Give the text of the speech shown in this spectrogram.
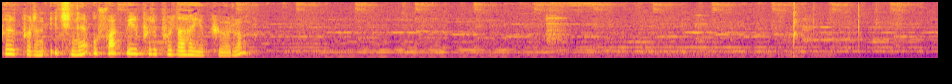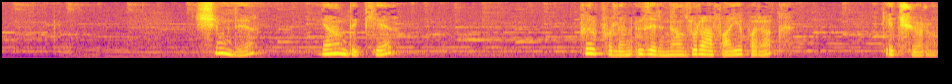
pırpırın içine ufak bir pırpır daha yapıyorum. Şimdi yandaki pırpırların üzerinden zürafa yaparak geçiyorum.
